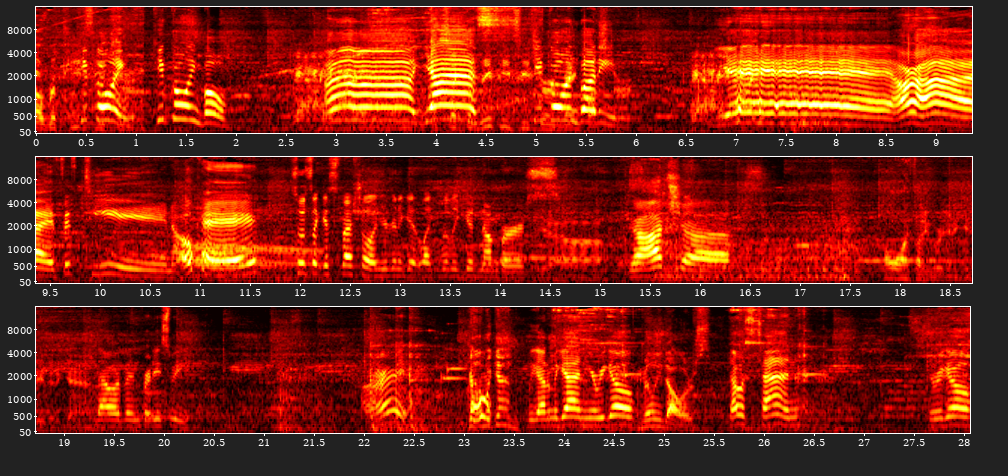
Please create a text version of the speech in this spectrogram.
Oh! it's like the uh, repeat keep going. feature. Keep going, Bo. Ah, yes. It's like the repeat feature Keep in going, buddy. Yeah. All right. 15. Okay. Oh. So it's like a special, and you're gonna get like really good numbers. Yeah. Gotcha. Oh, I thought you were gonna get it again. That would have been pretty sweet. All right. You got him again. We got him again. Here we go. A million dollars. That was 10. Here we go.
